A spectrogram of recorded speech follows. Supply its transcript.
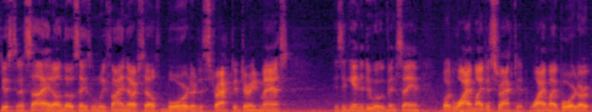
just an aside on those things, when we find ourselves bored or distracted during Mass, is again to do what we've been saying. Lord, why am I distracted? Why am I bored? Or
